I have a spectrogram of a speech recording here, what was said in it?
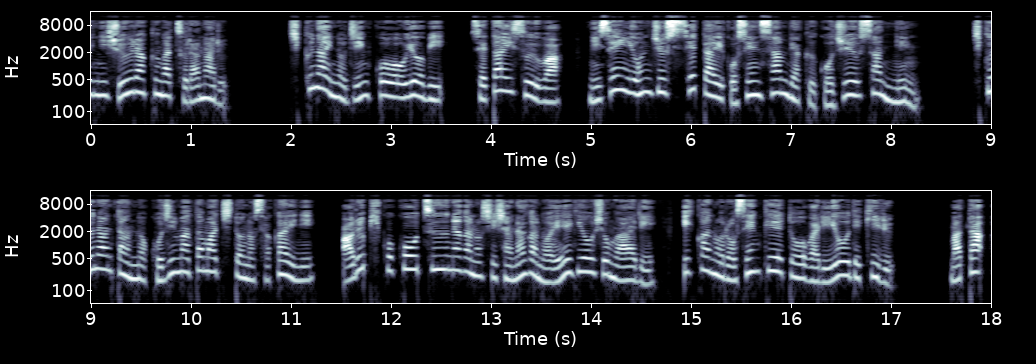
沿いに集落が連なる。地区内の人口及び世帯数は2040世帯5353人。地区南端の小島田町との境に、アルピコ交通長野支社長野営業所があり、以下の路線系統が利用できる。また、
